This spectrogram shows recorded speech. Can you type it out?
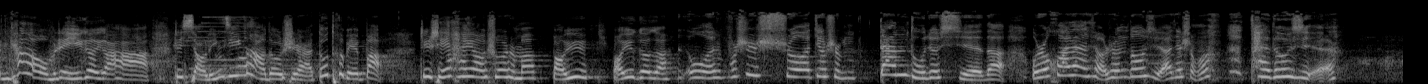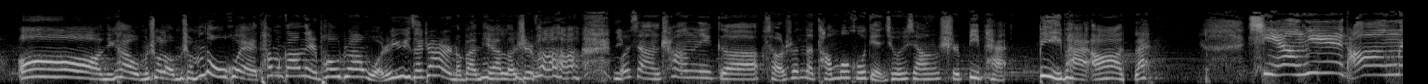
你看看我们这一个个哈，这小灵精哈都是都特别棒。这谁还要说什么？宝玉，宝玉哥哥，我不是说就是单独就学的，我是花旦、小生都学，而且什么派都学。哦，你看我们说了，我们什么都会。他们刚刚那是抛砖，我这玉在这儿呢，半天了是吧？我想唱那个小生的《唐伯虎点秋香》是 B 派，B 派啊，来。相约当内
